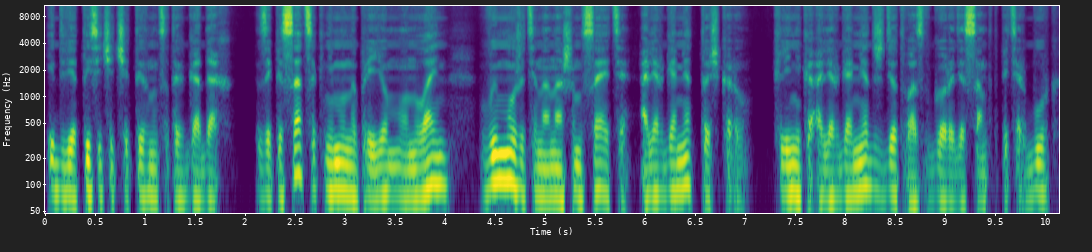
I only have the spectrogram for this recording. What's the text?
и 2014 годах. Записаться к нему на прием онлайн, вы можете на нашем сайте allergomed.ru. Клиника Аллергомед ждет вас в городе Санкт-Петербург,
